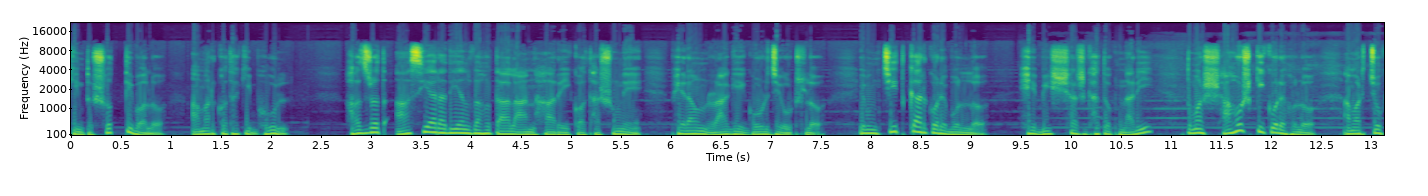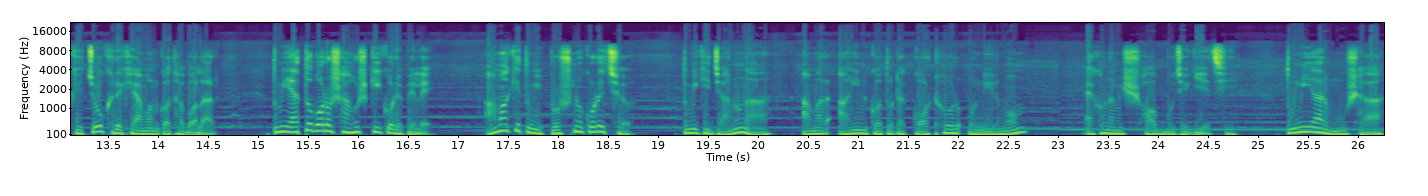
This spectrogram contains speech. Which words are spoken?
কিন্তু সত্যি বলো, আমার কথা কি ভুল? হজরত আসিয়া রাদিয়াল্লাহ তাল আনহার এই কথা শুনে ফেরাউন রাগে গর্জে উঠল এবং চিৎকার করে বলল, হে বিশ্বাসঘাতক নারী, তোমার সাহস কি করে হলো আমার চোখে চোখ রেখে এমন কথা বলার? তুমি এত বড় সাহস কি করে পেলে? আমাকে তুমি প্রশ্ন করেছ? তুমি কি জানো না আমার আইন কতটা কঠোর ও নির্মম? এখন আমি সব বুঝে গিয়েছি। তুমি আর মূষা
